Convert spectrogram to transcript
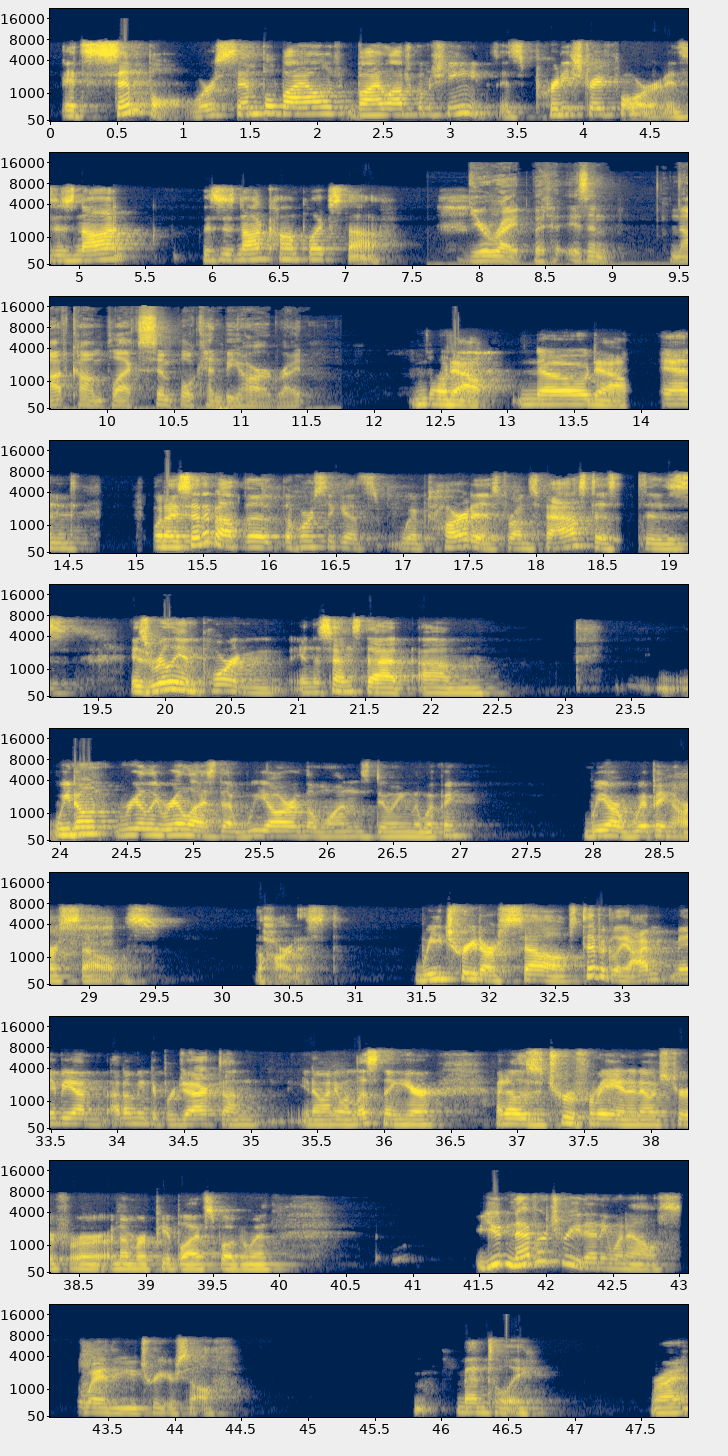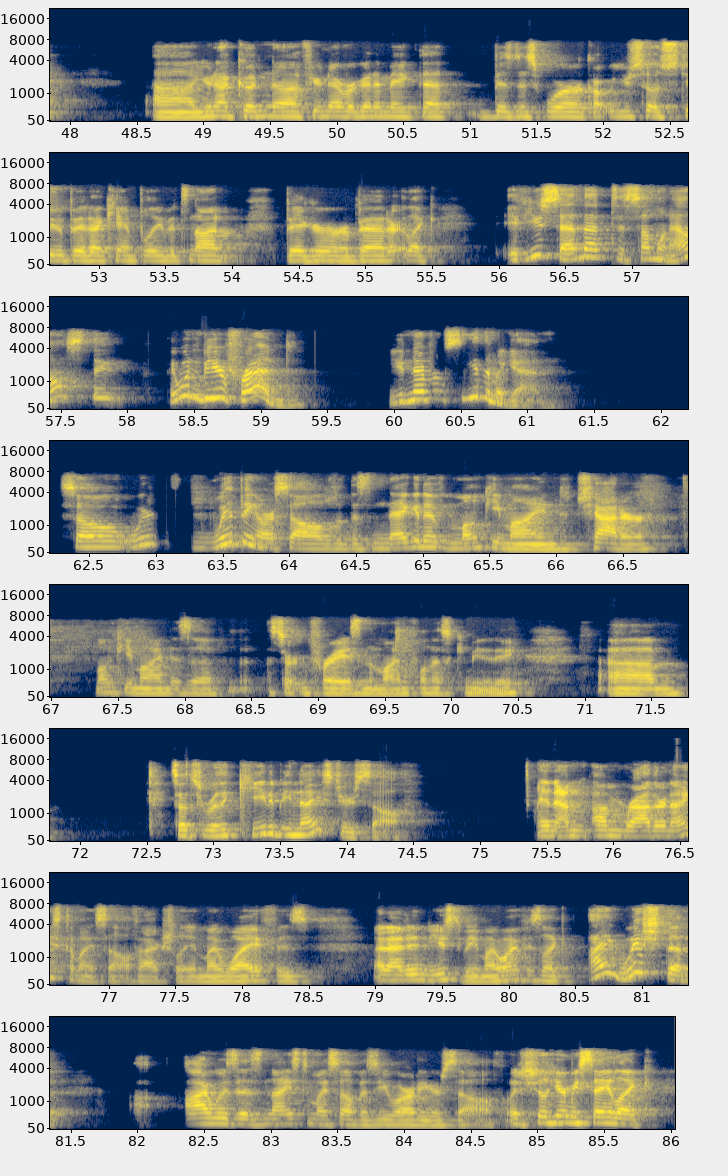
it's simple. We're simple bio- biological machines. It's pretty straightforward. This is not this is not complex stuff. You're right, but isn't not complex, simple can be hard, right? No doubt. No doubt. And what I said about the, the horse that gets whipped hardest, runs fastest, is is really important in the sense that um, we don't really realize that we are the ones doing the whipping. We are whipping ourselves the hardest. We treat ourselves typically. I'm maybe I'm I don't mean to project on you know anyone listening here. I know this is true for me, and I know it's true for a number of people I've spoken with. You'd never treat anyone else the way that you treat yourself mentally, right? Uh, you're not good enough. You're never going to make that business work. Or you're so stupid. I can't believe it's not bigger or better. Like, if you said that to someone else, they they wouldn't be your friend. You'd never see them again. So we're whipping ourselves with this negative monkey mind chatter. Monkey mind is a, a certain phrase in the mindfulness community. Um, so it's really key to be nice to yourself. And I'm I'm rather nice to myself actually. And my wife is, and I didn't used to be. My wife is like, I wish that I was as nice to myself as you are to yourself. And she'll hear me say like,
